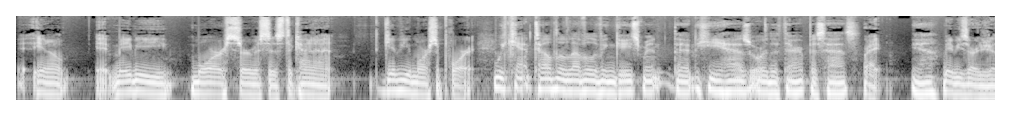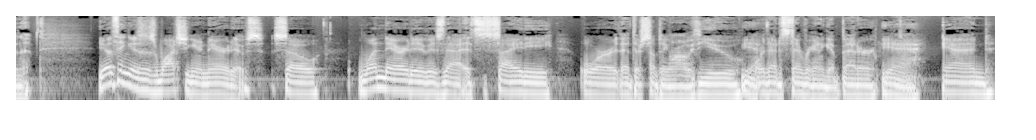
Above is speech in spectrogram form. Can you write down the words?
you know, it may be more services to kind of give you more support. We can't tell the level of engagement that he has or the therapist has. Right. Yeah. Maybe he's already doing that. The other thing is is watching your narratives. So one narrative is that it's society, or that there's something wrong with you, Yeah. or that it's never going to get better. Yeah. And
